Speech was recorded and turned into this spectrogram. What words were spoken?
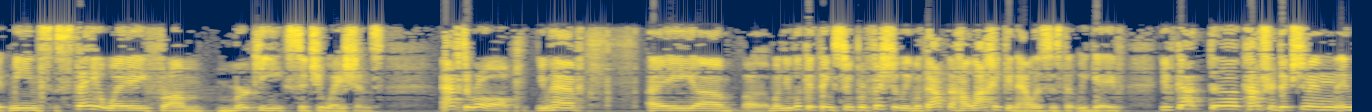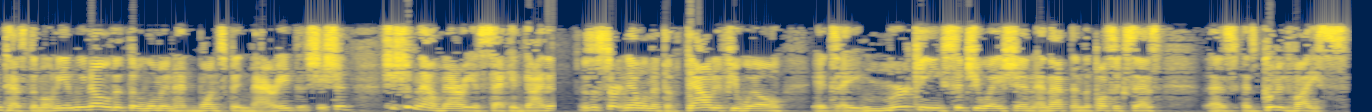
it means stay away from murky situations. After all, you have a uh, uh, when you look at things superficially without the halachic analysis that we gave, you've got uh, contradiction in, in testimony, and we know that the woman had once been married. She should she should now marry a second guy. There's a certain element of doubt, if you will. It's a murky situation, and that and the pasuk says as as good advice:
